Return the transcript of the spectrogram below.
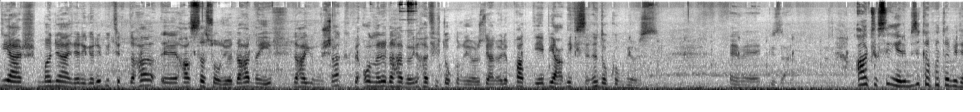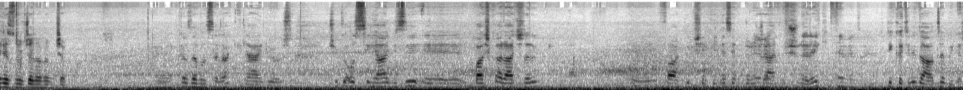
diğer manuellere göre bir tık daha e, hassas oluyor. Daha naif, daha yumuşak ve onlara daha böyle hafif dokunuyoruz. Yani öyle pat diye bir anda ikisine dokunmuyoruz. Evet, güzel. Artık sinyalimizi kapatabiliriz Nurcan Hanımcığım. Evet, gaza basarak ilerliyoruz. Çünkü o sinyal bizi e, başka araçların e, farklı bir şekilde senin döneceğini Evet. düşünerek Evet. dikkatini dağıtabilir.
